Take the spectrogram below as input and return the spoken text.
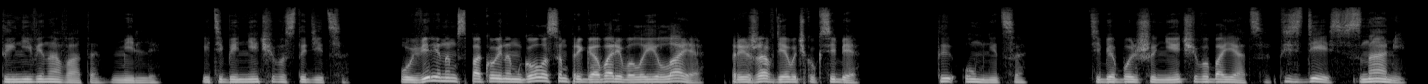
«Ты не виновата, Милли, и тебе нечего стыдиться». Уверенным, спокойным голосом приговаривала Илая, прижав девочку к себе. «Ты умница. Тебе больше нечего бояться. Ты здесь, с нами».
